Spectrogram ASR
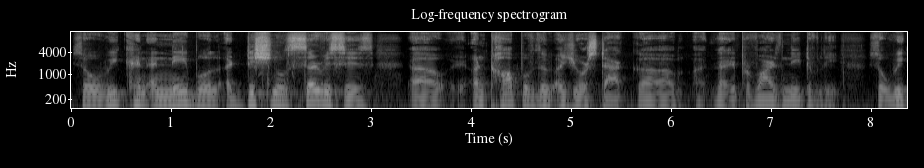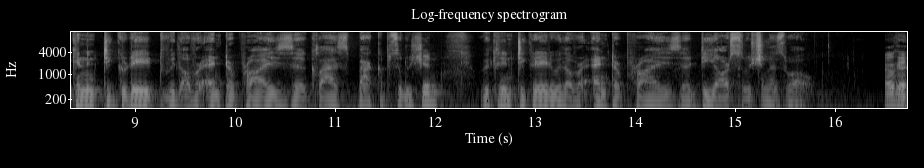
So we can enable additional services uh, on top of the Azure stack uh, that it provides natively. So we can integrate with our enterprise uh, class backup solution. We can integrate with our enterprise uh, DR solution as well. Okay,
